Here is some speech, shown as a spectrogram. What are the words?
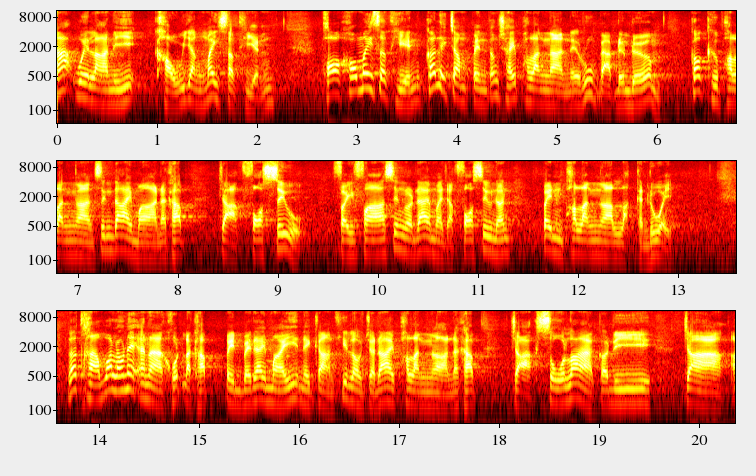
ณเวลานี้เขายังไม่เสถียรพอเขาไม่เสถียรก็เลยจำเป็นต้องใช้พลังงานในรูปแบบเดิมๆ ก็คือพลังงานซึ่งได้มานะครับจากฟอสซิลไฟฟ้าซึ่งเราได้มาจากฟอสซิลนั้น เป็นพลังงานหลักกันด้วย แล้วถามว่าแล้วในอนาคตล่ะครับเป็นไปได้ไหมในการที่เราจะได้พลังงานนะครับ จากโซลา่าก็ดีจาก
